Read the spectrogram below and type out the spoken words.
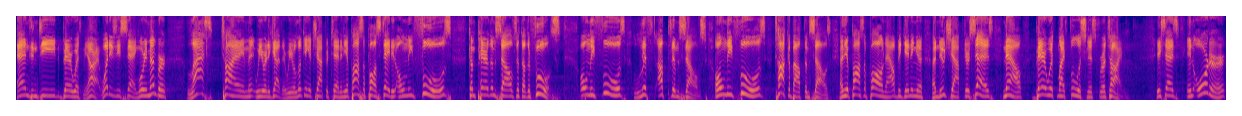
and indeed bear with me. All right, what is he saying? Well, remember, last time we were together, we were looking at chapter 10, and the Apostle Paul stated, Only fools compare themselves with other fools. Only fools lift up themselves. Only fools talk about themselves. And the Apostle Paul, now beginning a, a new chapter, says, Now bear with my foolishness for a time. He says, In order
